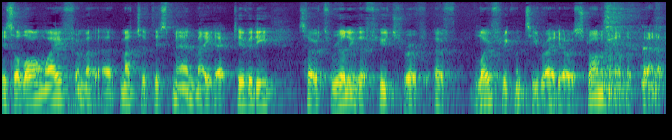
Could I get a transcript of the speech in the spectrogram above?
is a long way from uh, much of this man made activity. So it's really the future of, of low frequency radio astronomy on the planet.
